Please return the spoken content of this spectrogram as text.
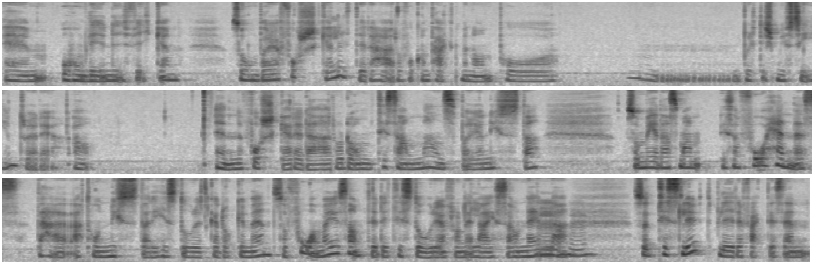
Ehm, och hon blir ju nyfiken. Så hon börjar forska lite i det här och få kontakt med någon på mm, British Museum tror jag det är. Ja en forskare där och de tillsammans börjar nysta. Så medan man liksom får hennes, det här att hon nystar i historiska dokument, så får man ju samtidigt historien från Eliza och Nella. Mm. Så till slut blir det faktiskt en,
